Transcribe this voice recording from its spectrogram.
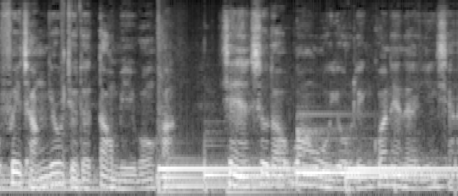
有非常悠久的稻米文化，现然受到万物有灵观念的影响，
